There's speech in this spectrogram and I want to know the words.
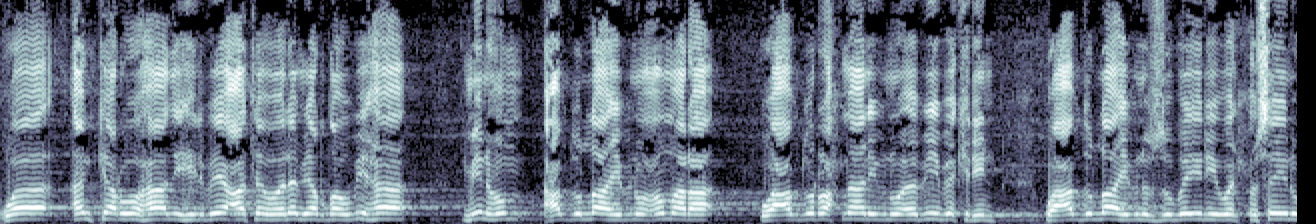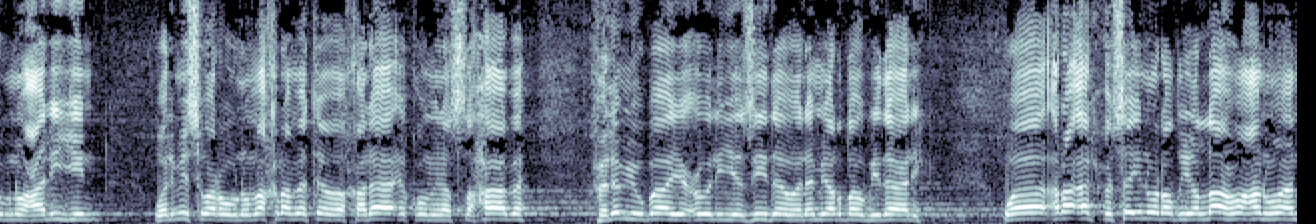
وأنكروا هذه البيعة ولم يرضوا بها منهم عبد الله بن عمر وعبد الرحمن بن أبي بكر وعبد الله بن الزبير والحسين بن علي والمسور بن مخرمة وخلائق من الصحابة فلم يبايعوا ليزيد ولم يرضوا بذلك. ورأى الحسين رضي الله عنه أن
